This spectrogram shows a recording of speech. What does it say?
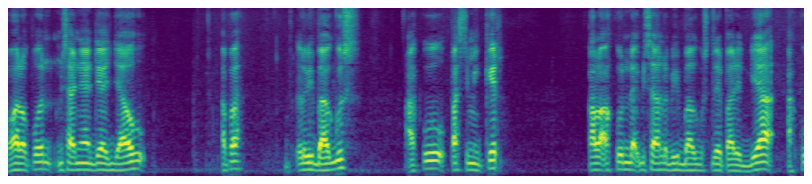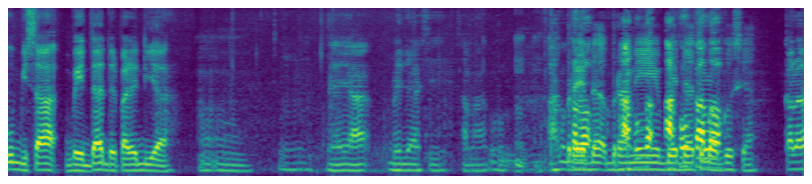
Walaupun misalnya dia jauh apa lebih bagus aku pasti mikir kalau aku nggak bisa lebih bagus daripada dia aku bisa beda daripada dia. Heeh. Hmm, ya ya beda sih sama aku. Aku Beda kalau- berani aku, aku beda tuh kalau bagus ya. kalau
